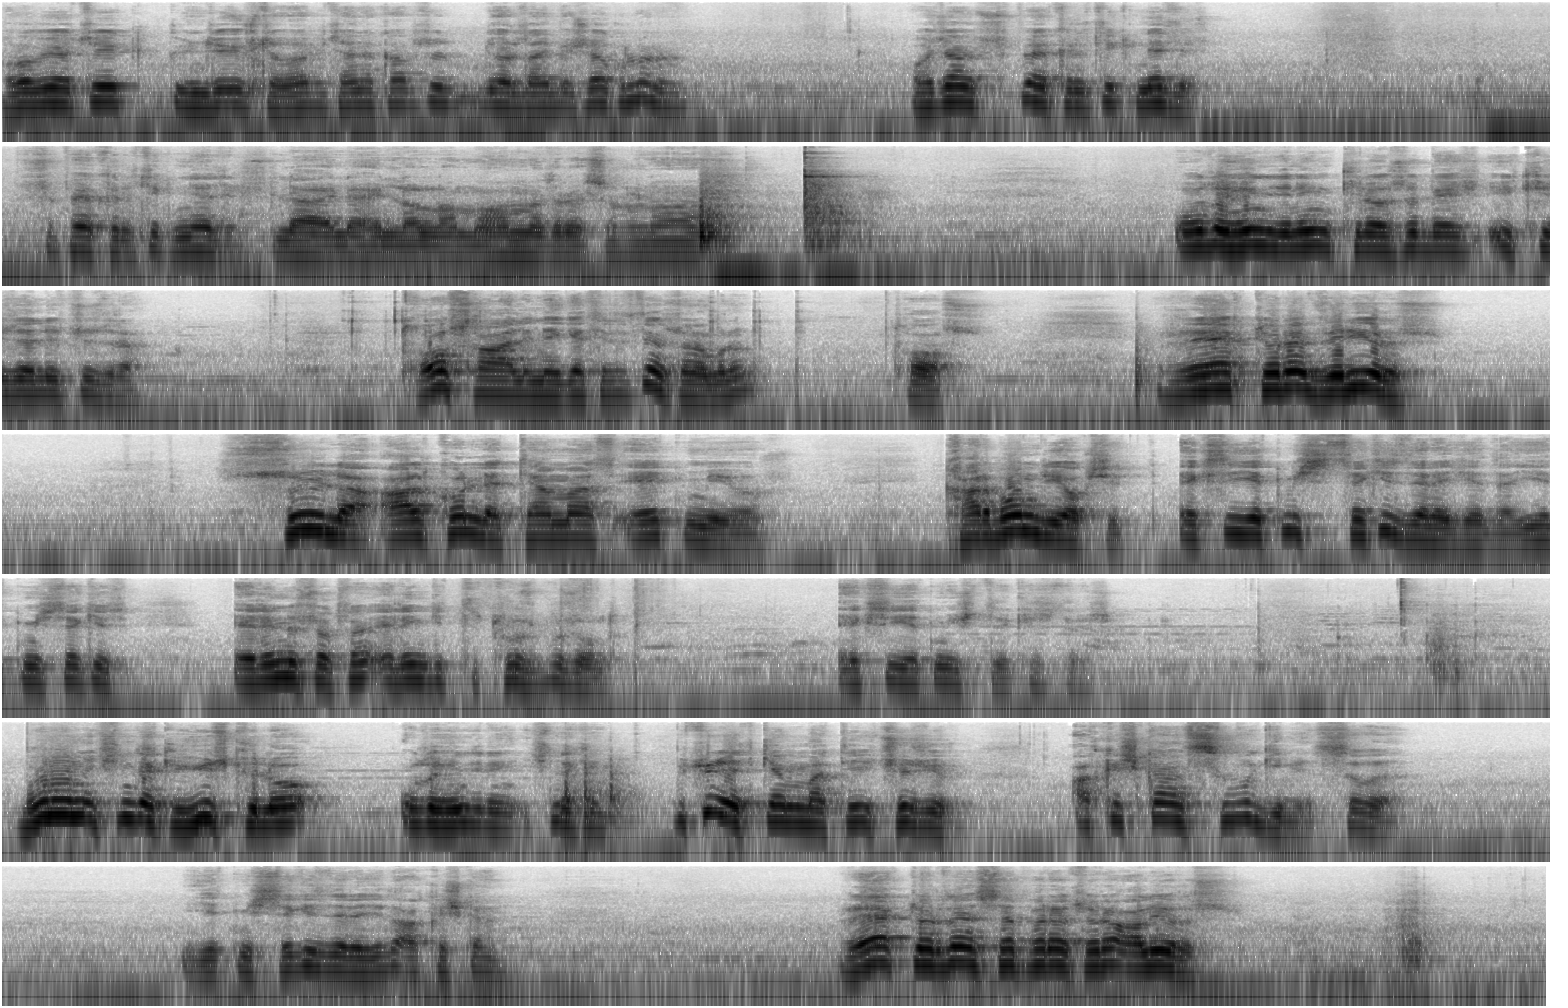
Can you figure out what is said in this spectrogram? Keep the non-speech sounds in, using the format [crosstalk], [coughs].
Probiyotik günde 3 defa bir tane kapsül 4 ay 5 ay kullanın. Hocam süper kritik nedir? Süper kritik nedir? La ilahe illallah Muhammed Resulullah. O da hindinin kilosu 5, 250-300 lira. Toz haline getirdikten sonra bunu toz. Reaktöre veriyoruz. Suyla, alkolle temas etmiyor. Karbondioksit eksi 78 derecede 78 elini soksan elin gitti tuz buz oldu. Eksi 78 derece. Bunun içindeki 100 kilo ulu hindinin içindeki bütün etken maddeyi çözüyor. Akışkan sıvı gibi sıvı. 78 derecede akışkan. Reaktörden separatöre alıyoruz.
